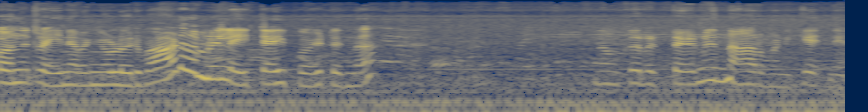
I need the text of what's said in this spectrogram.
ഒന്ന് ട്രെയിൻ ഇറങ്ങിയുള്ളൂ. ഒരുപാട് നമ്മൾ ആയി ഇന്ന് നമുക്ക് റിട്ടേൺ ഇന്ന് ആറു മണിക്ക് തന്നെ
